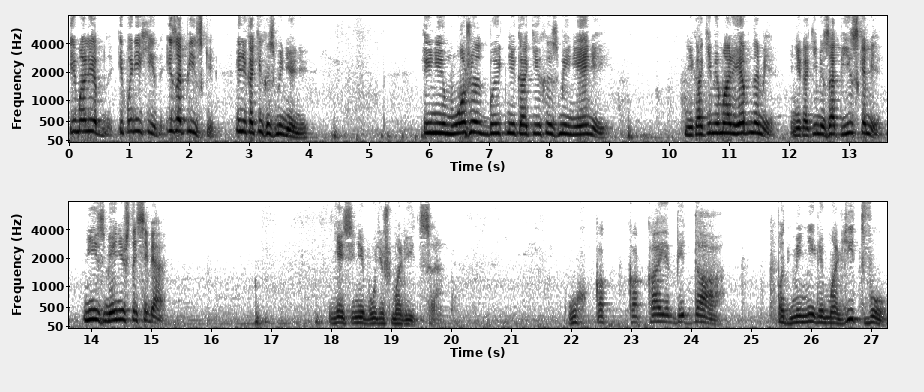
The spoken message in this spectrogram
и молебны, и панихиды, и записки, и никаких изменений. И не может быть никаких изменений, никакими молебнами, никакими записками не изменишь ты себя, если не будешь молиться. Ух, как, какая беда! Подменили молитву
